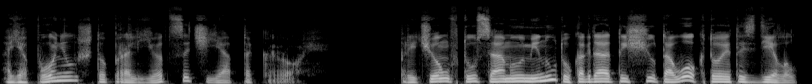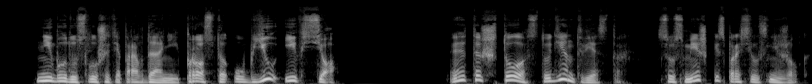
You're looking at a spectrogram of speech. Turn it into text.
А я понял, что прольется чья-то кровь. Причем в ту самую минуту, когда отыщу того, кто это сделал. Не буду слушать оправданий, просто убью и все. Это что, студент Вестер? С усмешкой спросил Снежок.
